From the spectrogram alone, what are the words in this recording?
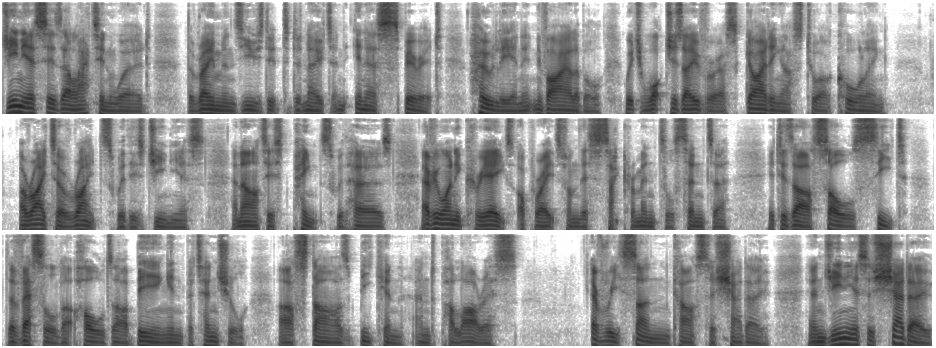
Genius is a Latin word. The Romans used it to denote an inner spirit, holy and inviolable, which watches over us, guiding us to our calling. A writer writes with his genius, an artist paints with hers. Everyone who creates operates from this sacramental centre. It is our soul's seat, the vessel that holds our being in potential, our star's beacon and Polaris. Every sun casts a shadow, and genius's shadow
